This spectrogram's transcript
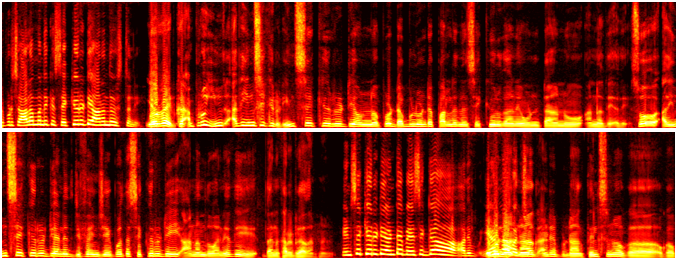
ఇప్పుడు చాలా మందికి సెక్యూరిటీ ఆనందం ఇస్తుంది. యూర్ రైట్ అప్పుడు అది ఇన్సెక్యూరిటీ ఇన్సెక్యూరిటీ ఉన్నప్పుడు డబ్బులు ఉంటే పర్లేదు నేను సెక్యూర్గానే ఉంటాను అన్నది అది. సో అది ఇన్సెక్యూరిటీ అనేది డిఫైన్ చేయకపోతే సెక్యూరిటీ ఆనందం అనేది దాన్ని కరెక్ట్ కాదంటున్నాను. ఇన్సెక్యూరిటీ అంటే బేసిక్గా అది అంటే ఇప్పుడు నాకు తెలిసిన ఒక ఒక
